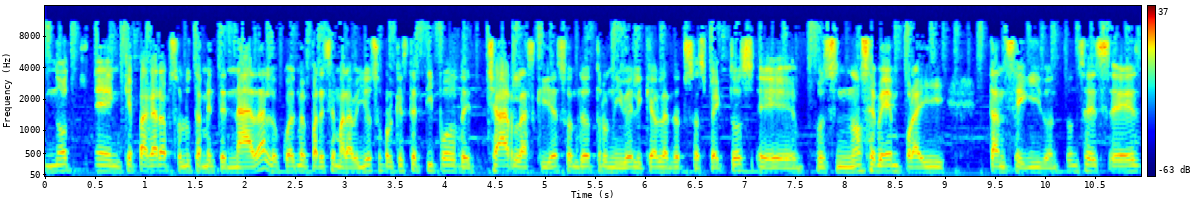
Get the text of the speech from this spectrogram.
no tienen que pagar absolutamente nada, lo cual me parece maravilloso porque este tipo de charlas que ya son de otro nivel y que hablan de otros aspectos, eh, pues no se ven por ahí tan seguido. Entonces es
